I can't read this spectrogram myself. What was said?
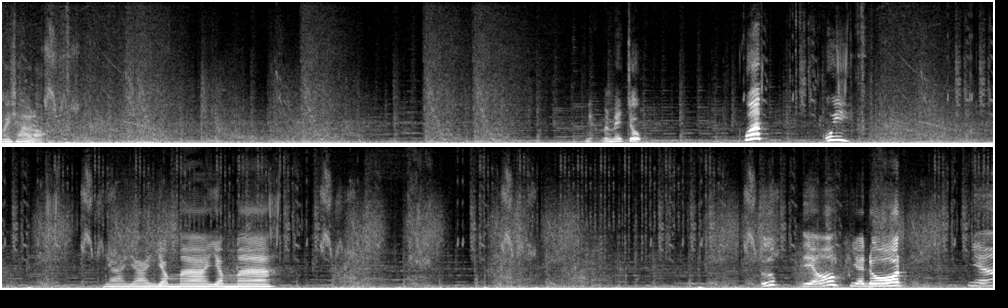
ไม่ใช่หรอกเนี่ยมันไม่จบ what อุ้ยอย่าอย่าอย่ามาอย่ามาอึ๊บเดี๋ยว อย่าโดดอย่า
